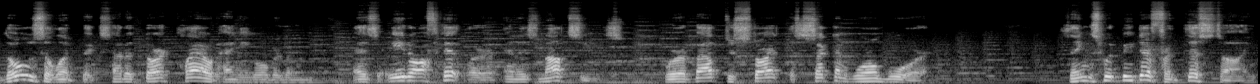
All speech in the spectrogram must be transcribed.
Those Olympics had a dark cloud hanging over them as Adolf Hitler and his Nazis were about to start the Second World War. Things would be different this time.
